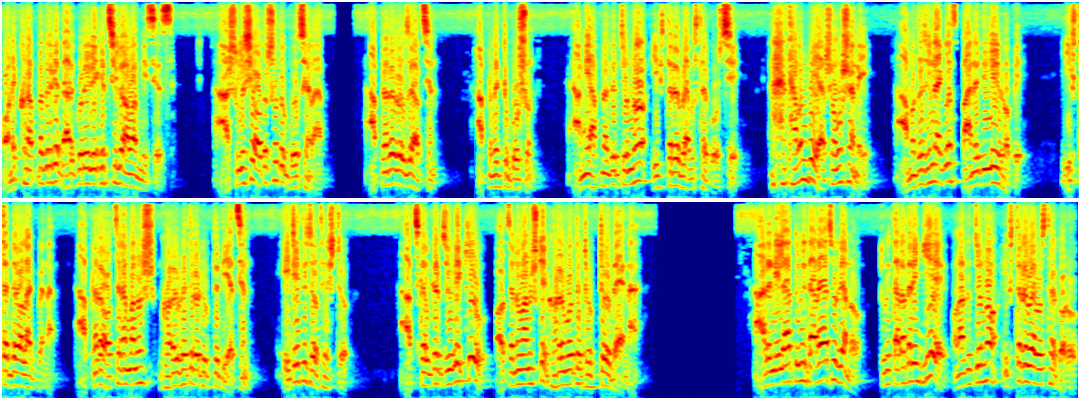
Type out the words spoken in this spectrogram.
অনেকক্ষণ আপনাদেরকে দাঁড় করে রেখেছিল আমার মিসেস। আসলে সে অত শত বোঝে না। আপনারা রোজা আছেন, আপনারা একটু বসুন। আমি আপনাদের জন্য ইফতারের ব্যবস্থা করছি। থামুন ভাইয়া, সমস্যা নেই। আমাদের জন্য এক গ্লাস পানি দিলেই হবে। ইফতার দেওয়া লাগবে না। আপনারা অচেনা মানুষ ঘরের ভেতরে ঢুকতে দিয়েছেন। এটাই তো যথেষ্ট। আজকালকার যুগে কেউ অচেনা মানুষকে ঘরের মধ্যে ঢুকতেও দেয় না। আরে নীলা, তুমি দাঁড়ায় আছো কেন? তুমি তাড়াতাড়ি গিয়ে ওনাদের জন্য ইফতারের ব্যবস্থা করো।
